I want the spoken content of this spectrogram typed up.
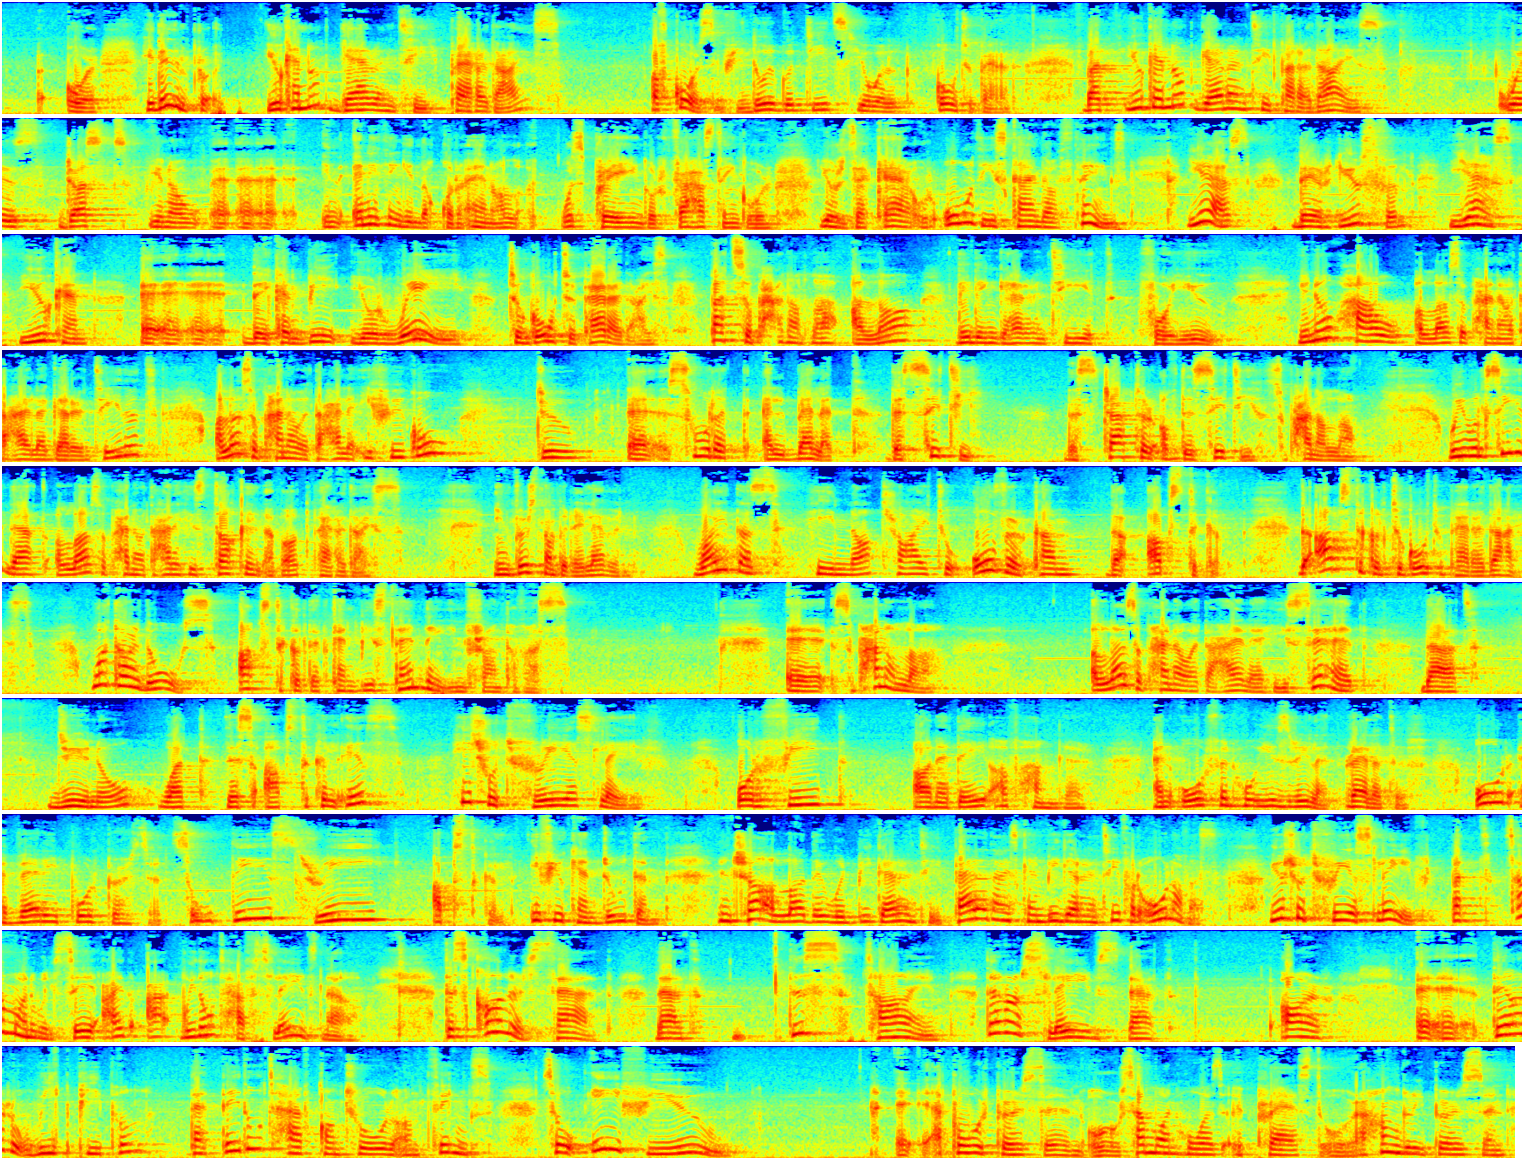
or he didn't pro- you cannot guarantee paradise. Of course, if you do good deeds, you will go to paradise. But you cannot guarantee paradise with just, you know, uh, uh, in anything in the Quran, Allah, with praying or fasting or your zakah or all these kind of things. Yes, they're useful. Yes, you can. Uh, uh, they can be your way to go to paradise. But subhanallah, Allah didn't guarantee it for you. You know how Allah subhanahu wa ta'ala guaranteed it? Allah subhanahu wa ta'ala, if we go to Al Balad, the city, this chapter of the city, subhanallah, we will see that Allah subhanahu wa ta'ala is talking about paradise. In verse number 11, why does he not try to overcome the obstacle? The obstacle to go to paradise. What are those obstacles that can be standing in front of us? Uh, subhanallah, Allah subhanahu wa ta'ala, He said that, do you know what this obstacle is? He should free a slave or feed on a day of hunger an orphan who is relative or a very poor person. So these three obstacles, if you can do them, inshallah they would be guaranteed. Paradise can be guaranteed for all of us. You should free a slave, but someone will say, I, I, we don't have slaves now. The scholars said that this time there are slaves that are uh, they are weak people that they don't have control on things. So if you a, poor person or someone who was oppressed or a hungry person,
